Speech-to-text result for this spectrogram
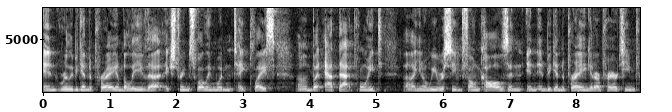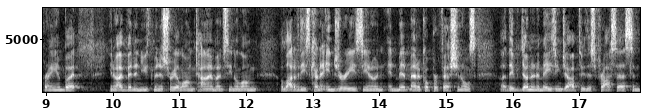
and really began to pray and believe that extreme swelling wouldn't take place. Um, but at that point, uh, you know, we received phone calls and, and, and began to pray and get our prayer team praying. But you know, I've been in youth ministry a long time. I've seen a long, a lot of these kind of injuries, you know, in, in medical professionals. Uh, they've done an amazing job through this process, and,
